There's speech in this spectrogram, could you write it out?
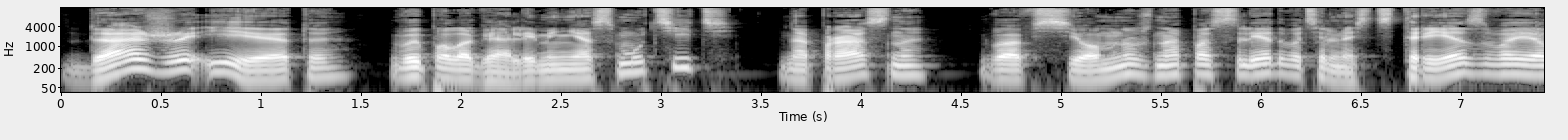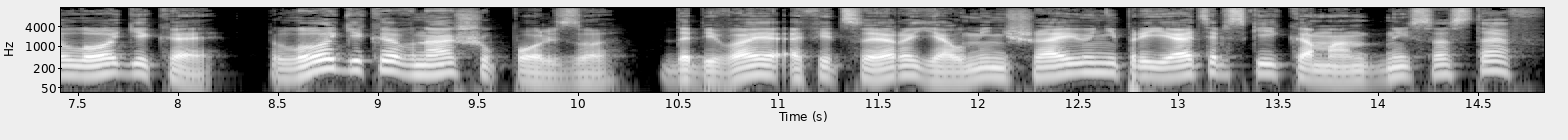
Даже и это. Вы полагали меня смутить? Напрасно. Во всем нужна последовательность, трезвая логика. Логика в нашу пользу. Добивая офицера, я уменьшаю неприятельский командный состав.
